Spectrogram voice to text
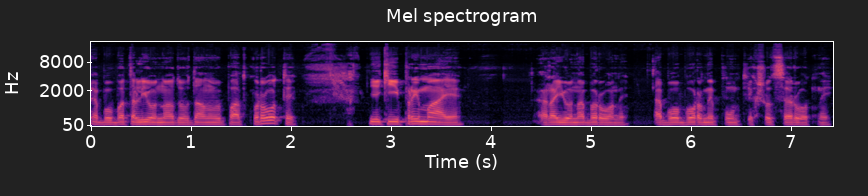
або батальйону, або в даному випадку роти, який приймає район оборони або оборонний пункт, якщо це ротний,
